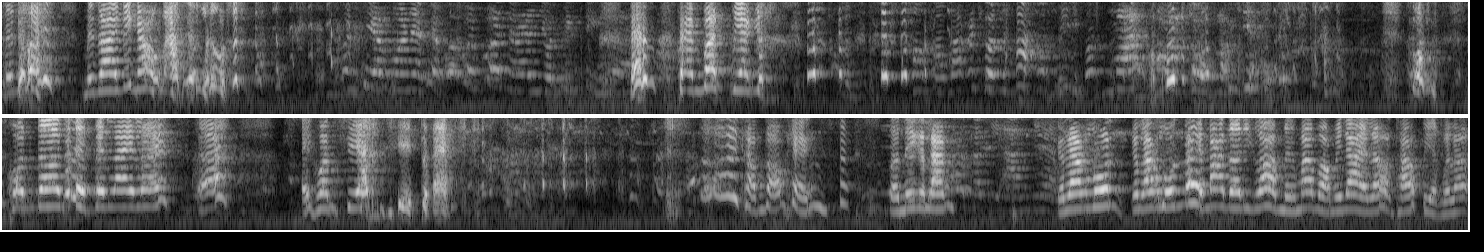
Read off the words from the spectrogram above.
ไม่ได้ ไม่ได้ไม่เข้าห้องน้ำจังเลย มันเพียงมัวเนี่ยเพียงเพื่อนเพื่อนอะไรหยดติ๊งติ๊งเลย แพมแพมเบิร์ดเปียกอยู่ เขาเขามาก็ชนเราพี่มาตกเราเยี่ย คนคนเดินไม่ได้เป็นไรเลยอะไอคน เชียร์ฉีดแตกเอ้ยขำท้องแข็ง ตอนนี้กำลังกำลังลุ้นกำลังลุ้นไม่ให้มาเดินอีกรอบหนึ่งมาบอกไม่ได้แล้ว เท้าเปียกไปแล้ว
